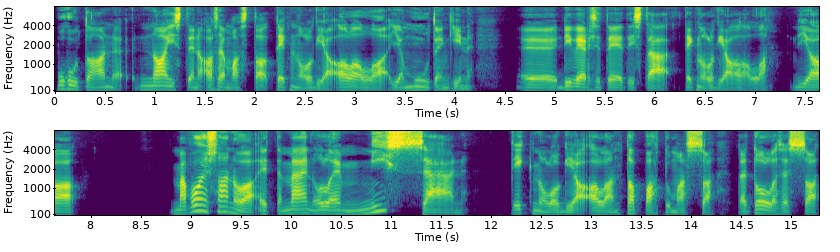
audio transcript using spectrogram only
puhutaan naisten asemasta teknologia-alalla ja muutenkin ö, diversiteetistä teknologia-alalla. Ja mä voin sanoa, että mä en ole missään teknologia-alan tapahtumassa tai tollasessa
